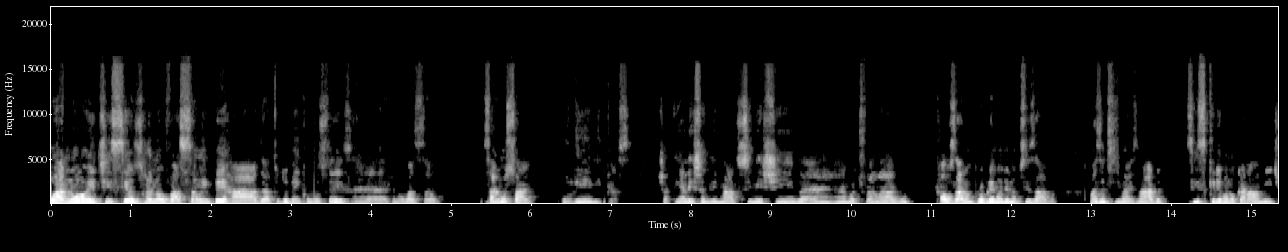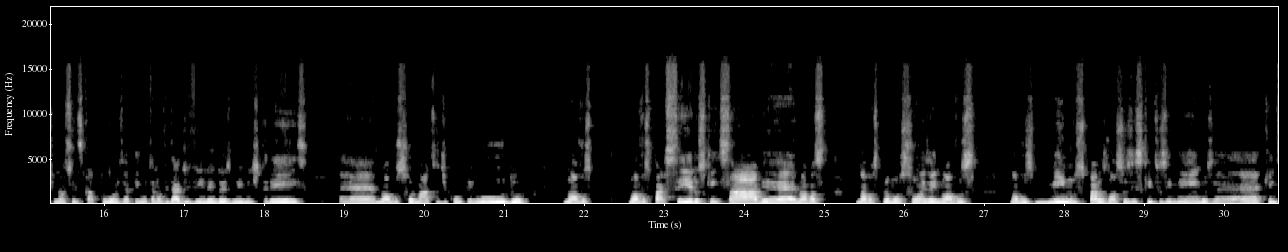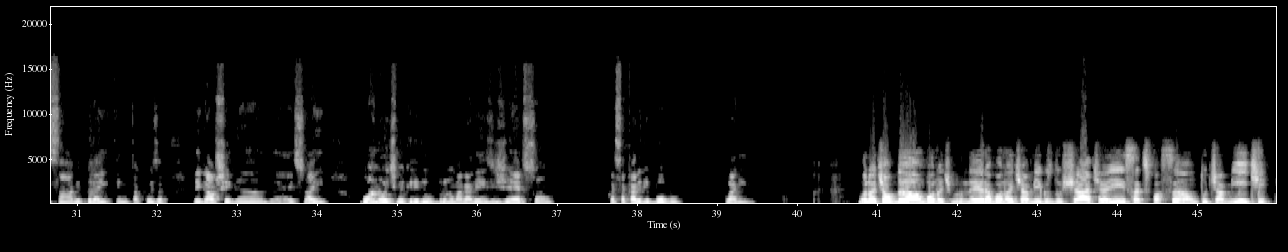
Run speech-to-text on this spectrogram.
Boa noite, seus renovação emperrada. Tudo bem com vocês? É, renovação. Sai ou não sai? Polêmicas. Já tem Alexandre Matos se mexendo. É, vou te falar, viu? Causaram um problema onde não precisava. Mas antes de mais nada, se inscreva no canal Amit 1914. É, tem muita novidade vindo em 2023. É, novos formatos de conteúdo, novos, novos parceiros, quem sabe, é, novas, novas promoções aí, novos novos mimos para os nossos inscritos e membros. É, quem sabe por aí tem muita coisa legal chegando. É isso aí. Boa noite, meu querido Bruno Magalhães e Gerson, com essa cara de bobo, Guarino. Boa noite, Aldão. Boa noite, Bruneira. Boa noite, amigos do chat aí. Satisfação, Tutiamite.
